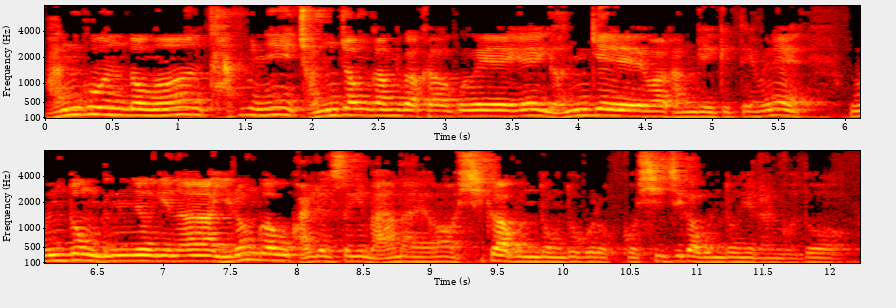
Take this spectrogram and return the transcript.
안구 운동은 다분히 전정 감각하고의 연계와 관계 있기 때문에 운동 능력이나 이런 거하고 관련성이 많아요. 시각 운동도 그렇고 시지각 운동이라는 것도.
